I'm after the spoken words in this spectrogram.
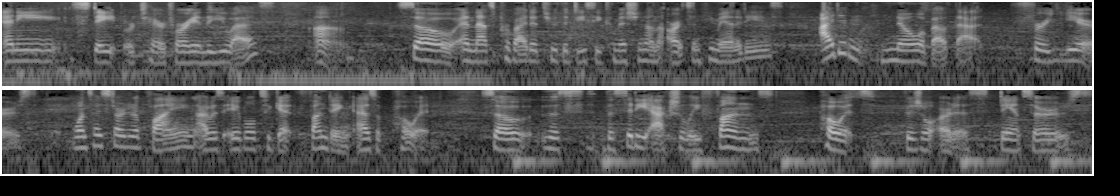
any state or territory in the U.S. Um, so, and that's provided through the DC Commission on the Arts and Humanities. I didn't know about that for years. Once I started applying, I was able to get funding as a poet. So the the city actually funds poets, visual artists, dancers,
